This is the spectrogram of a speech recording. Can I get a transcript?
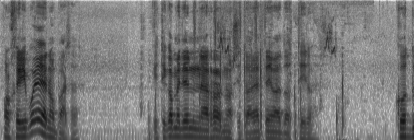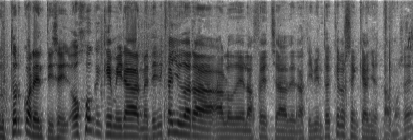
Por gilipollas no pasas. Estoy cometiendo un error. No, si todavía te llevas dos tiros. Conductor 46. Ojo que hay que mirar. Me tenéis que ayudar a, a lo de la fecha de nacimiento. Es que no sé en qué año estamos, ¿eh?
